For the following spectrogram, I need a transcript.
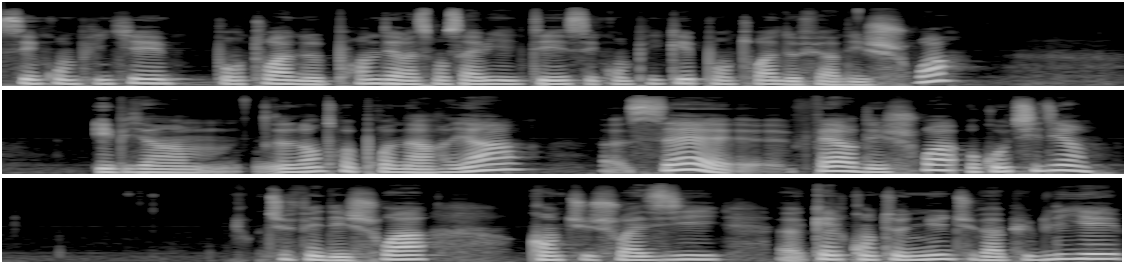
c'est compliqué pour toi de prendre des responsabilités, c'est compliqué pour toi de faire des choix, eh bien, l'entrepreneuriat, c'est faire des choix au quotidien. Tu fais des choix quand tu choisis euh, quel contenu tu vas publier,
